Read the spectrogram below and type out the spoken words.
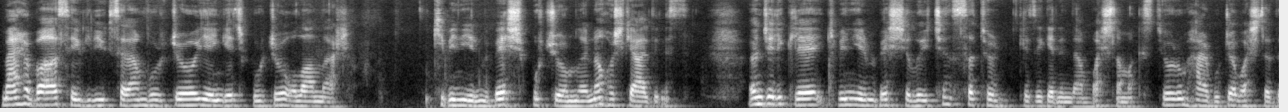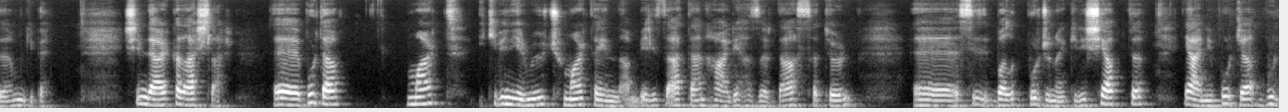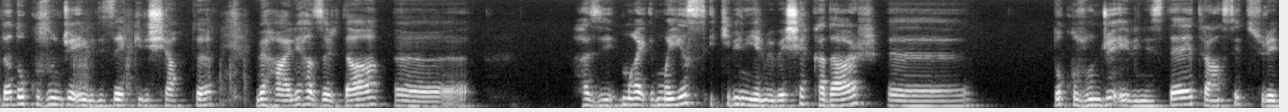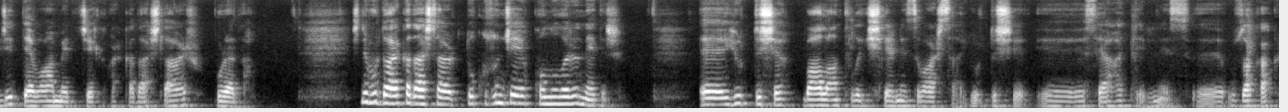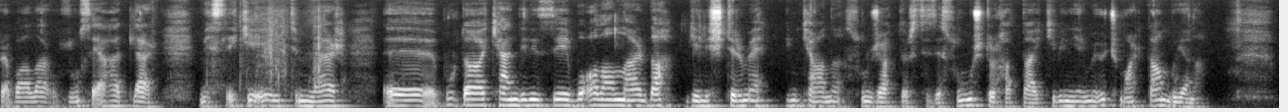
Merhaba sevgili yükselen burcu, yengeç burcu olanlar. 2025 burç yorumlarına hoş geldiniz. Öncelikle 2025 yılı için Satürn gezegeninden başlamak istiyorum. Her burca başladığım gibi. Şimdi arkadaşlar e, burada Mart 2023 Mart ayından beri zaten hali hazırda Satürn e, siz balık burcuna giriş yaptı. Yani burada burada 9. evinize giriş yaptı ve hali hazırda e, Hazi, May, Mayıs 2025'e kadar e, 9. evinizde transit süreci devam edecek arkadaşlar burada. Şimdi burada arkadaşlar 9. ev konuları nedir? E, yurt dışı bağlantılı işleriniz varsa, yurt dışı e, seyahatleriniz, e, uzak akrabalar, uzun seyahatler, mesleki eğitimler, e, burada kendinizi bu alanlarda geliştirme imkanı sunacaktır size. Sunmuştur hatta 2023 Mart'tan bu yana.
